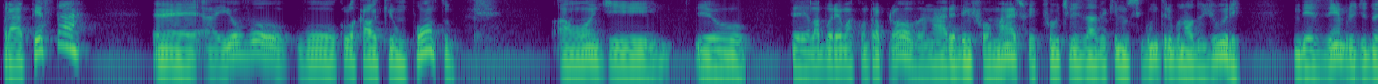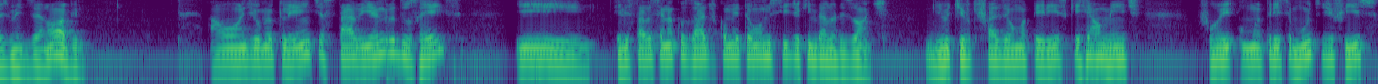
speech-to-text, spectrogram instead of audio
para testar. É, aí eu vou, vou colocar aqui um ponto aonde eu é, elaborei uma contraprova na área da informática que foi utilizada aqui no segundo tribunal do júri em dezembro de 2019, aonde o meu cliente estava em Angra dos Reis e ele estava sendo acusado de cometer um homicídio aqui em Belo Horizonte. E eu tive que fazer uma perícia que realmente foi uma perícia muito difícil.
